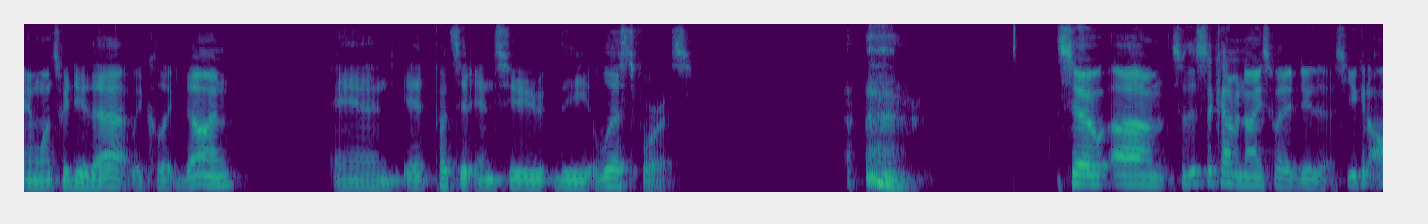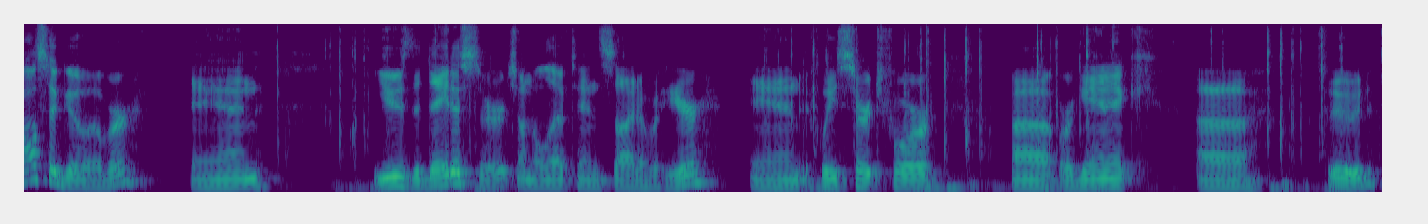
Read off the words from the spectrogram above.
And once we do that, we click done and it puts it into the list for us. so um, so this is kind of a nice way to do this. You can also go over and use the data search on the left hand side over here and if we search for uh, organic uh, food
